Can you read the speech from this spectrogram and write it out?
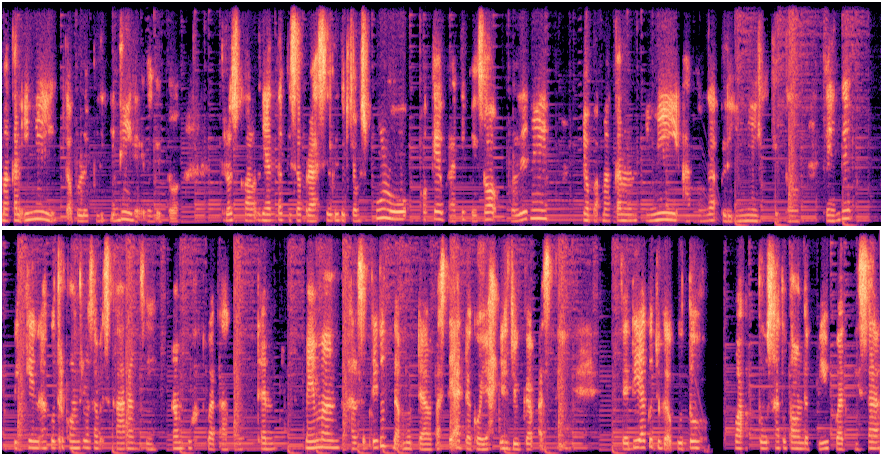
makan ini nggak boleh beli ini kayak gitu gitu terus kalau ternyata bisa berhasil tidur jam 10 oke okay, berarti besok boleh nih coba makan ini atau enggak beli ini gitu. Dan itu bikin aku terkontrol sampai sekarang sih ampuh buat aku. Dan memang hal seperti itu tidak mudah pasti ada goyahnya juga pasti. Jadi aku juga butuh waktu satu tahun lebih buat bisa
